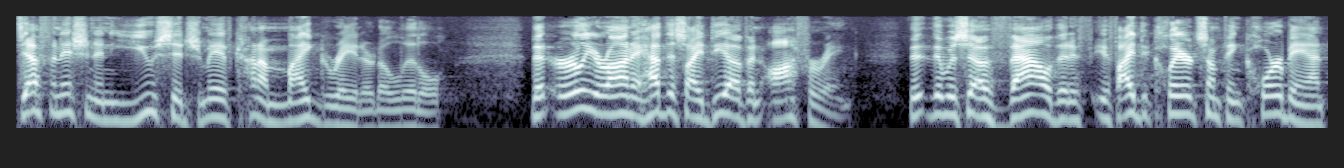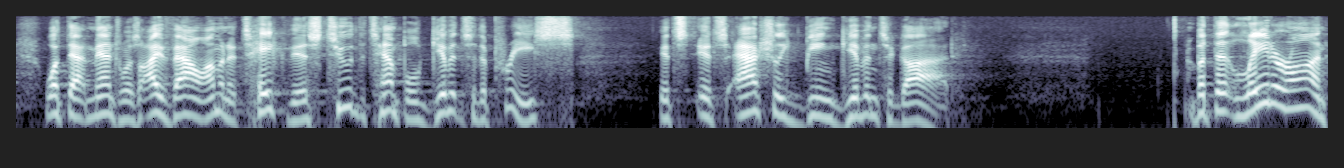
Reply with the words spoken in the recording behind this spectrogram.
definition and usage may have kind of migrated a little. That earlier on it had this idea of an offering. There was a vow that if, if I declared something korban, what that meant was I vow I'm going to take this to the temple, give it to the priests. It's, it's actually being given to God. But that later on,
